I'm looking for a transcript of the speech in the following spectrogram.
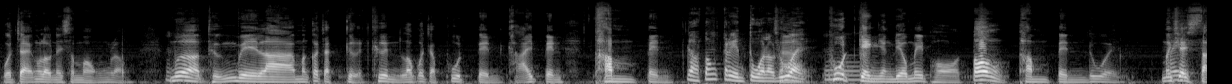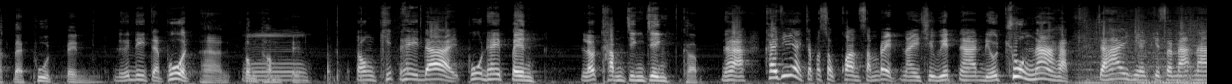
หัวใจของเราในสมองของเรา เมื่อถึงเวลามันก็จะเกิดขึ้น เราก็จะพูดเป็นขายเป็นทำเป็น เราต้องเตรียมตัวเราด้วย ใช่พูดเก่งอย่างเดียวไม่พอต้องทำเป็นด้วย ไม่ใช่สักแต่พูดเป็นหรือดีแต่พูดอ่าต้องทำเป็นต้องคิดให้ได้พูดให้เป็น แล้วทำจริง ๆ ครับ นะคะใครที่อยากจะประสบความสำเร็จในชีวิตนะเดี๋ยวช่วงหน้าค่ะ จะให้เฮียกิษณะนะ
